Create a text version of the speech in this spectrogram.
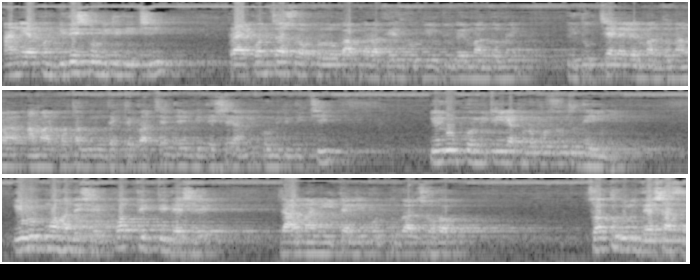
আমি এখন বিদেশ কমিটি দিচ্ছি। প্রায় পঞ্চাশ লক্ষ লোক আপনারা ফেসবুক ইউটিউবের মাধ্যমে ইউটিউব চ্যানেলের মাধ্যমে আমার- কথাগুলো দেখতে পাচ্ছেন যে বিদেশে আমি কমিটি দিচ্ছি। ইউরোপ কমিটি এখনও পর্যন্ত দেইনি ইউরোপ মহাদেশের প্রত্যেকটি দেশে, জার্মানি, ইটালি, পর্তুগাল সহ যতগুলো দেশ আছে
